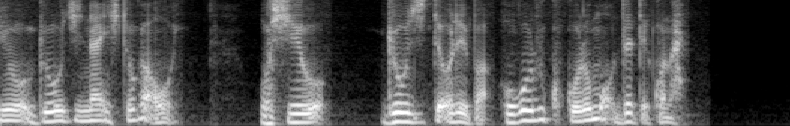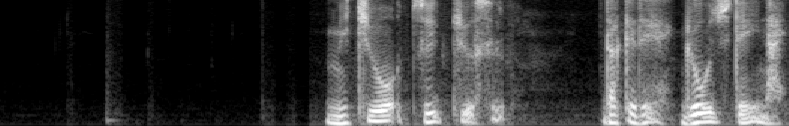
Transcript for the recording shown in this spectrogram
えを行じない人が多い。教えを行じておればおごる心も出てこない。道を追求するだけで行じていない。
